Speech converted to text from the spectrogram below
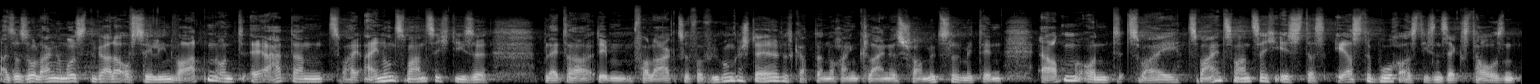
Also so lange mussten wir alle auf Celine warten und er hat dann 2021 diese Blätter dem Verlag zur Verfügung gestellt. Es gab dann noch ein kleines Scharmützel mit den Erben und 2022 ist das erste Buch aus diesen 6000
